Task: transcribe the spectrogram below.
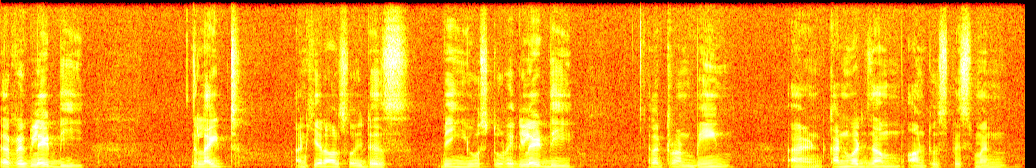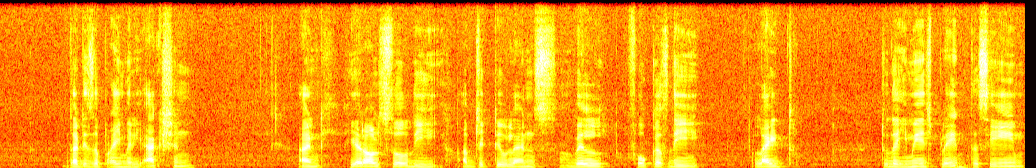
uh, regulate the, the light. And here also it is being used to regulate the electron beam and convert them onto specimen. That is the primary action. And here also the objective lens will focus the light to the image plane. The same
